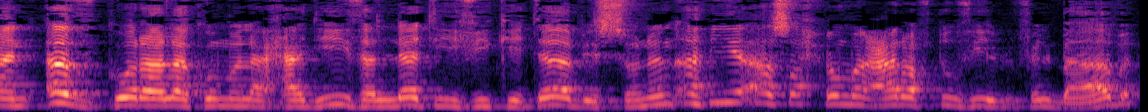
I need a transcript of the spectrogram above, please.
أن أذكر لكم الأحاديث التي في كتاب السنن أهي أصح ما عرفت في, في الباب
